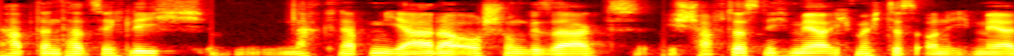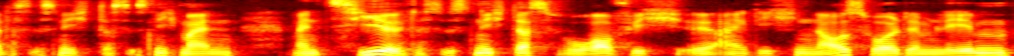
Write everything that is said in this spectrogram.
habe dann tatsächlich nach knapp einem Jahr da auch schon gesagt, ich schaffe das nicht mehr, ich möchte das auch nicht mehr. Das ist nicht, das ist nicht mein mein Ziel. Das ist nicht das, worauf ich äh, eigentlich hinaus wollte im Leben.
